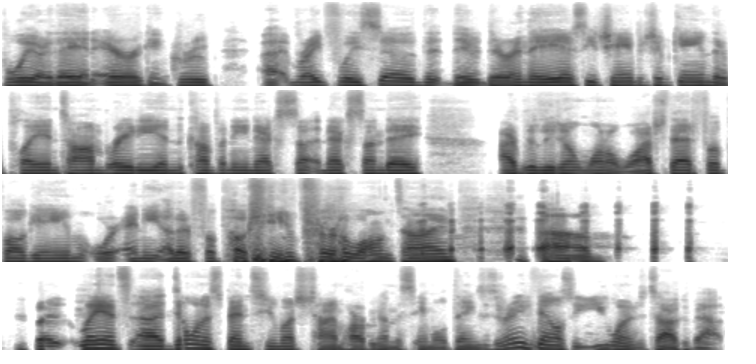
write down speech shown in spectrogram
boy, are they an arrogant group uh, rightfully so. That they're they're in the AFC Championship game. They're playing Tom Brady and company next next Sunday. I really don't want to watch that football game or any other football game for a long time. Um, but Lance, uh, don't want to spend too much time harping on the same old things. Is there anything else that you wanted to talk about?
